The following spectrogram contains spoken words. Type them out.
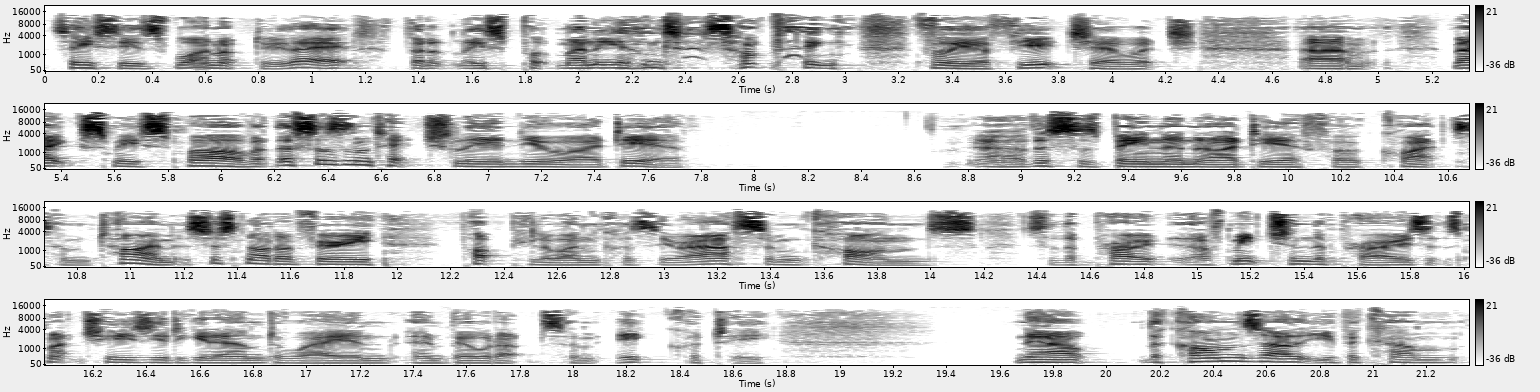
So he says, why not do that? But at least put money into something for your future, which um, makes me smile. But this isn't actually a new idea. Uh, this has been an idea for quite some time. It's just not a very popular one because there are some cons. So the pro, I've mentioned the pros. It's much easier to get underway and, and build up some equity. Now, the cons are that you become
